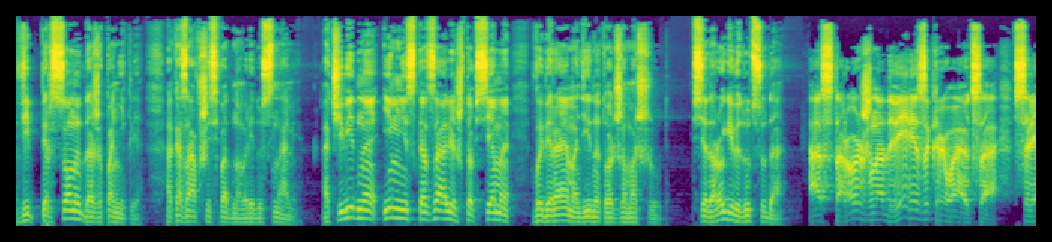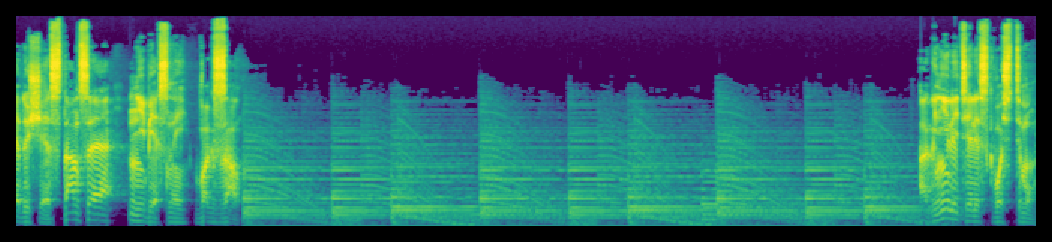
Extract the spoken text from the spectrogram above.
Вип-персоны даже поникли, оказавшись в одном ряду с нами. Очевидно, им не сказали, что все мы выбираем один и тот же маршрут. Все дороги ведут сюда. Осторожно, двери закрываются. Следующая станция – Небесный вокзал. Огни летели сквозь тьму.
